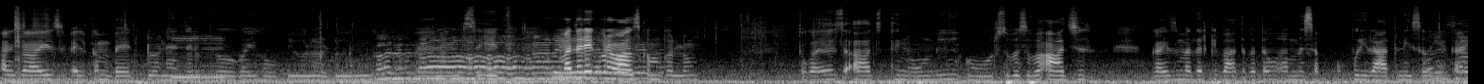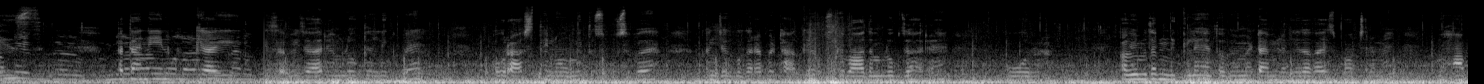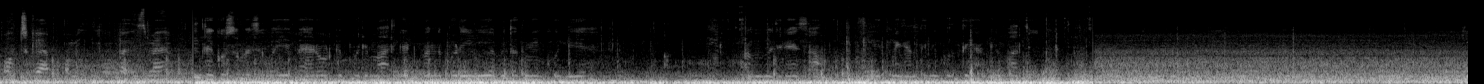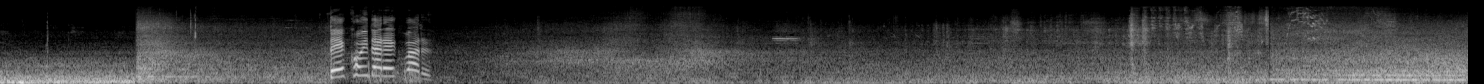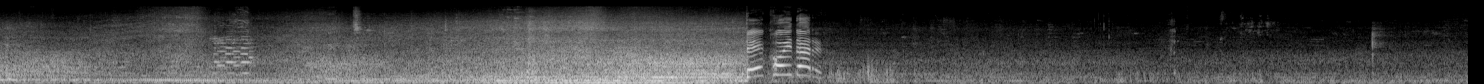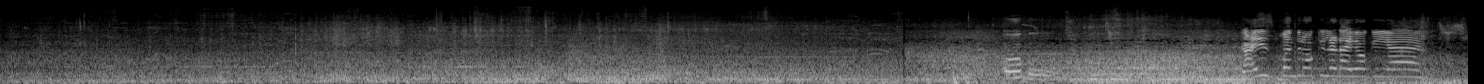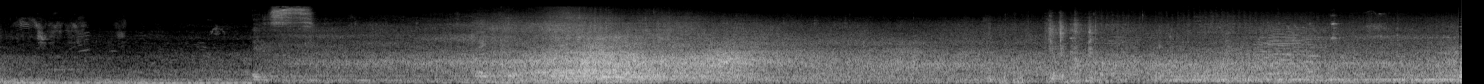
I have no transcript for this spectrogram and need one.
Hi guys, welcome back to another vlog. I hope you all are doing well and safe. Mother एक बार आवाज़ कम कर लो। तो guys आज थी नौमी और सुबह सुबह आज गाइज़ मदर की बात बताऊँ अब मैं सबको पूरी रात नहीं सोई है गाइज़ पता नहीं इनको क्या ही सभी जा रहे हैं हम लोग क्लिनिक पे। और आज थी नौमी तो सुबह सुबह कंजक वगैरह बैठा के उसके बाद हम लोग जा रहे हैं। और अभी मतलब निकले हैं तो अभी हमें टाइम लगेगा गाइज़ पहुँचने में। वहाँ पहुँच के आपको मिलती हूँ गाइज़ देखो समय से वही भैर रोड की पूरी मार्केट बंद पड़ी हुई है, अभी तक नहीं खुली है। अभी बज रहे हैं साहब इतनी जल्दी नहीं खुलती है आपकी मार्केट देखो इधर एक बार।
